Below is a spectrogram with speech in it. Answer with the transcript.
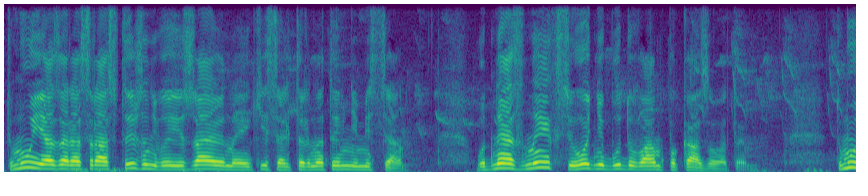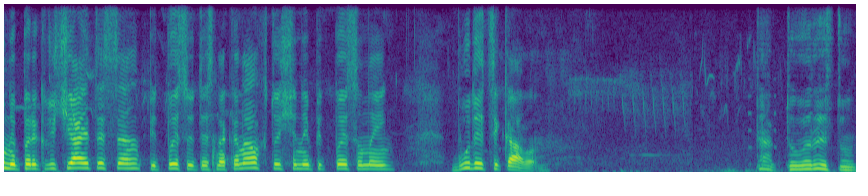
Тому я зараз раз в тиждень виїжджаю на якісь альтернативні місця. Одне з них сьогодні буду вам показувати. Тому не переключайтеся, підписуйтесь на канал, хто ще не підписаний. Буде цікаво. Так, товариство.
